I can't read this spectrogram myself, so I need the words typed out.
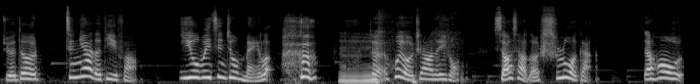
觉得惊讶的地方，意犹未尽就没了。嗯 对，会有这样的一种小小的失落感。然后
